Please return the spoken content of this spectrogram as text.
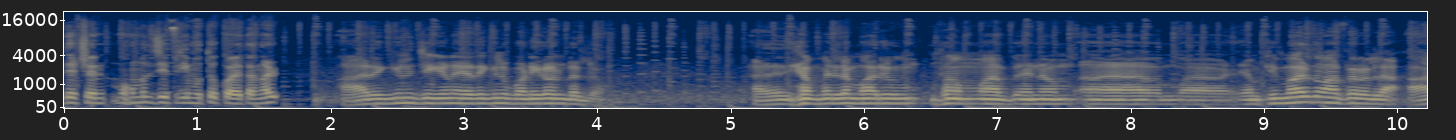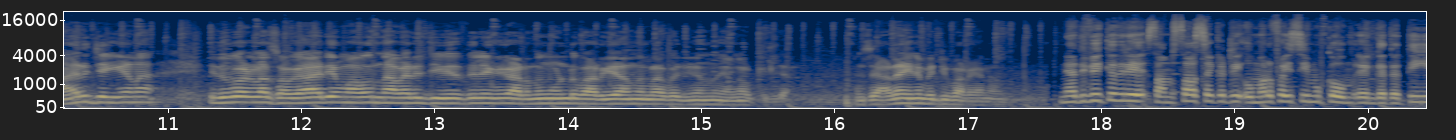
അധ്യക്ഷൻ മുഹമ്മദ് ജിഫ്രി മുത്തുക്കോയ തങ്ങൾ. ആരെങ്കിലും ചെയ്യണ ഏതെങ്കിലും പണികളുണ്ടല്ലോ. എം എൽ എമാരും പിന്നെ എം പിമാർ മാത്രമല്ല ആര് ചെയ്യണ ഇതുപോലുള്ള സ്വകാര്യമാവുന്ന അവരുടെ ജീവിതത്തിലേക്ക് കടന്നുകൊണ്ട് പറയുക എന്നുള്ള പരിചയമൊന്നും ഞങ്ങൾക്കില്ല. മനസ്സിലായി? അതതിനെ പറ്റി പറയാനുള്ളൂ നദ്വിക്കെതിരെ സംസ്ഥാന സെക്രട്ടറി ഉമർ ഫൈസി മുക്കവും രംഗത്തെത്തി.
